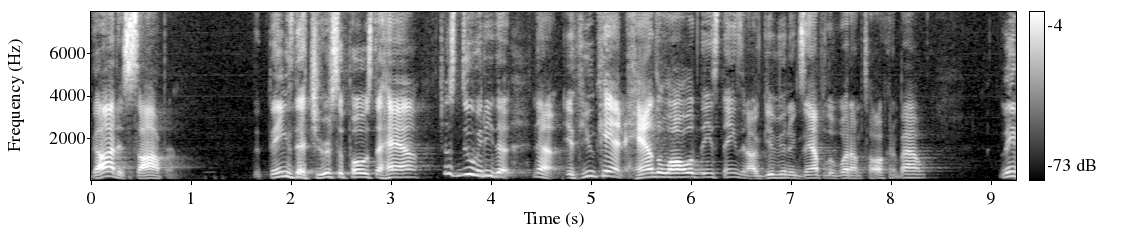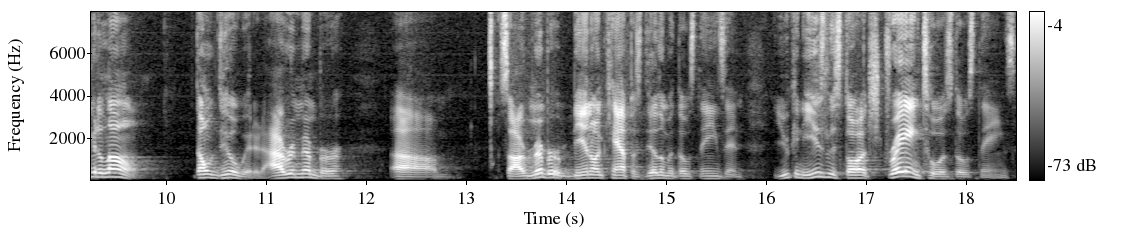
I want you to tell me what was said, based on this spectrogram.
God is sovereign. The things that you're supposed to have, just do it either. Now, if you can't handle all of these things, and I'll give you an example of what I'm talking about, leave it alone don't deal with it. I remember, um, so I remember being on campus dealing with those things, and you can easily start straying towards those things.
